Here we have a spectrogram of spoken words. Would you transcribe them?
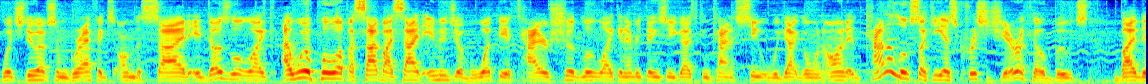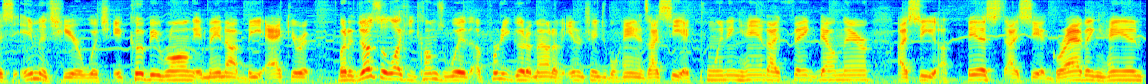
which do have some graphics on the side. It does look like I will pull up a side-by-side -side image of what the attire should look like and everything so you guys can kind of see what we got going on. It kind of looks like he has Chris Jericho boots by this image here, which it could be wrong, it may not be accurate, but it does look like he comes with a pretty good amount of interchangeable hands. I see a pointing hand, I think, down there. I see a fist, I see a grabbing hand.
